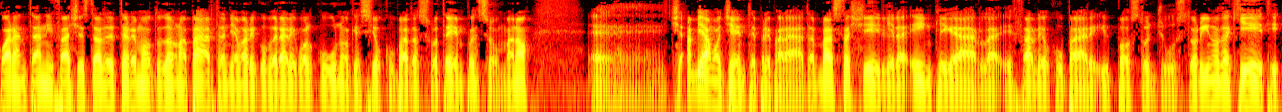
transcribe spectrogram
40 anni fa c'è stato il terremoto da una parte andiamo a recuperare qualcuno che si è occupato a suo tempo, insomma, no? Eh, abbiamo gente preparata, basta sceglierla e impiegarla e farle occupare il posto giusto. Rino da Chieti,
